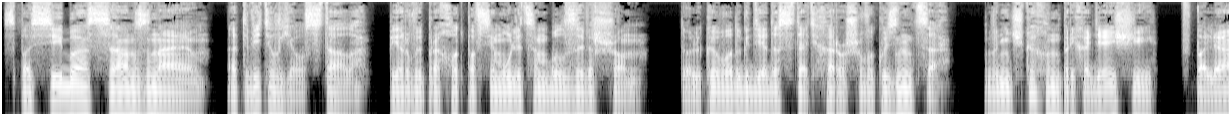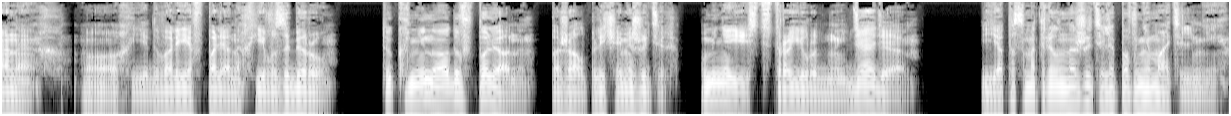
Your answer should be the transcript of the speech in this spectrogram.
«Спасибо, сам знаю», — ответил я устало. Первый проход по всем улицам был завершен. Только вот где достать хорошего кузнеца? В ничках он приходящий, в полянах. Ох, едва ли я в полянах его заберу. «Так не надо в поляны», — пожал плечами житель. У меня есть троюродный дядя». Я посмотрел на жителя повнимательнее.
